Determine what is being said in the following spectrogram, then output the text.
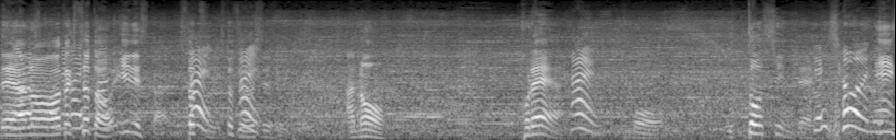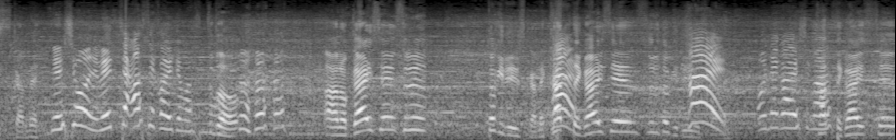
であの私ちょっといいですか？一つ、はい。一つよろしいですか、あのこれはい。もう鬱陶しいんででしょういいねっすかね？でしょうね。めっちゃ汗かいてますちょっとあの凱旋する時でいいですかね、はい。勝って凱旋する時でいいですかね、はい。お願いします。勝って凱旋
